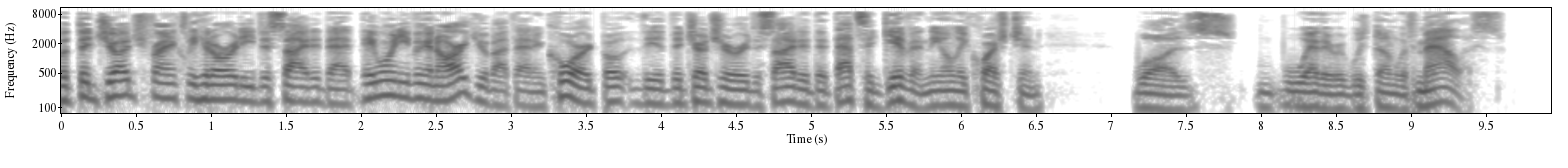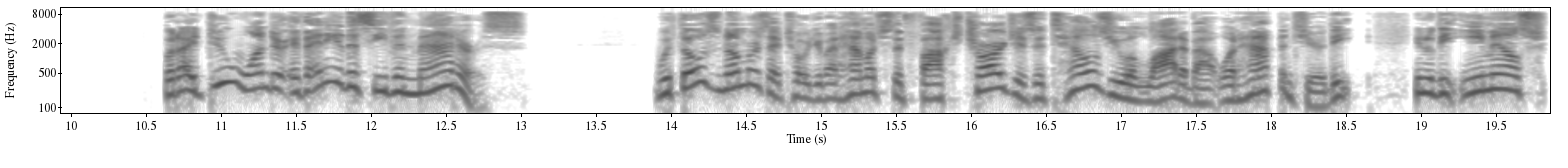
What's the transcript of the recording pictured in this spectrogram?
But the judge, frankly, had already decided that they weren't even going to argue about that in court. But the, the judge had already decided that that's a given. The only question was whether it was done with malice. But I do wonder if any of this even matters. With those numbers I told you about how much that Fox charges, it tells you a lot about what happened here. The, you know, the emails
